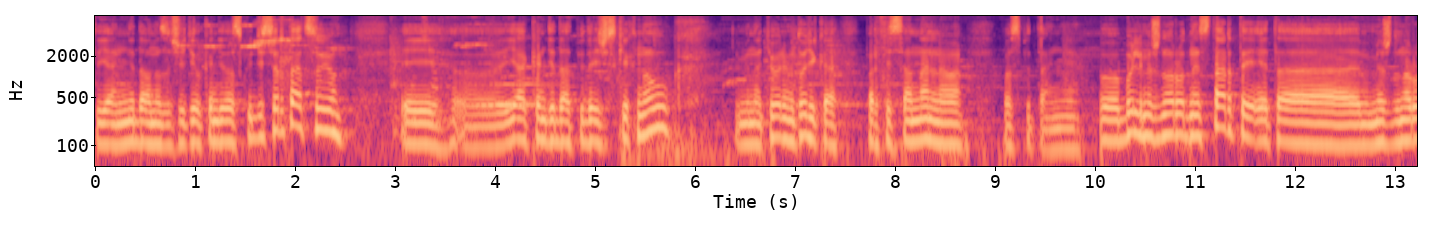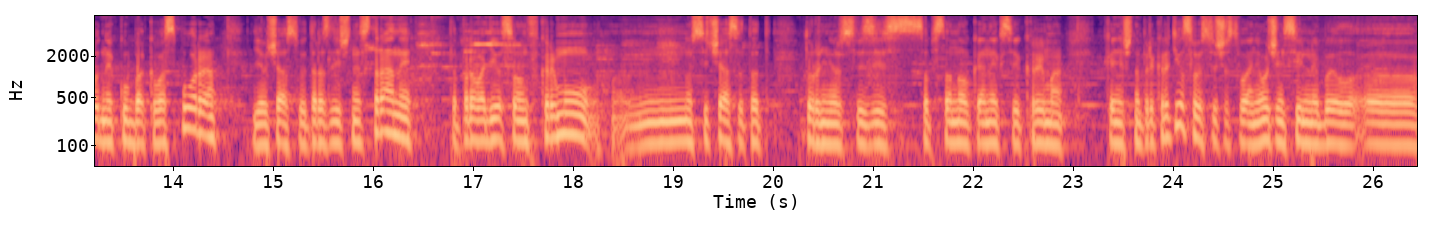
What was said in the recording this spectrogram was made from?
я недавно защитил кандидатскую диссертацию. И э, я кандидат педагогических наук, именно теория, методика профессионального воспитания. Были международные старты, это международный кубок Воспора, где участвуют различные страны. Это проводился он в Крыму, но сейчас этот турнир в связи с обстановкой аннексии Крыма, конечно, прекратил свое существование. Очень сильный был э,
